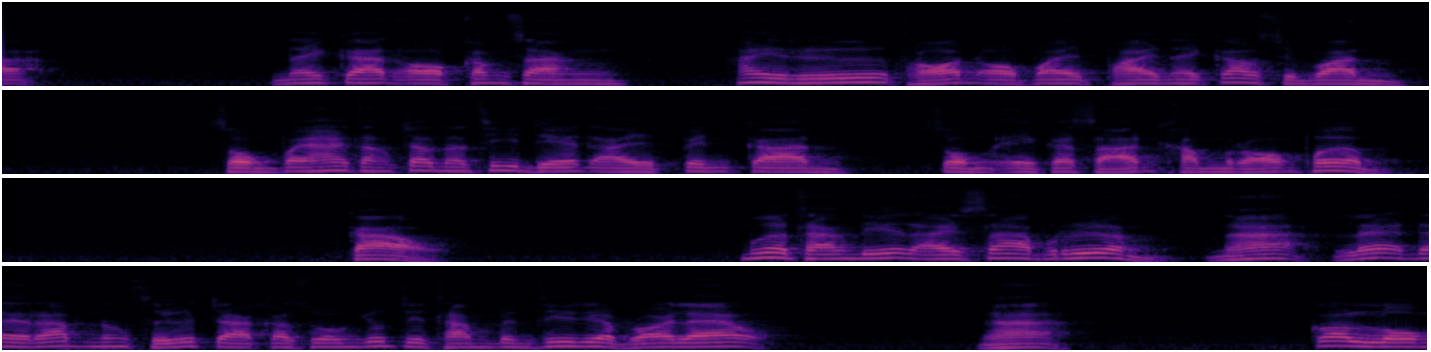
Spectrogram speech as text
าในการออกคำสั่งให้รื้อถอนออกไปภายใน 90 วัน ส่งไปให้ทางเจ้าหน้าที่ DSI เป็นการส่งเอกสารคำร้องเพิ่ม 9. เมื่อทาง DSI ทราบเรื่องนะฮะและได้รับหนังสือจากกระทรวงยุติธรรมเป็นที่เรียบร้อยแล้วนะฮะก็ลง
